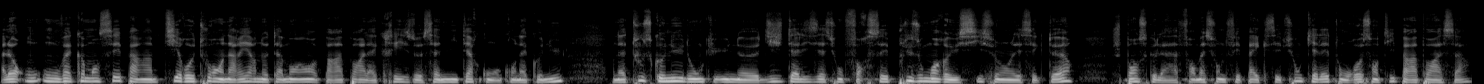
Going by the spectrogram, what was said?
Alors on, va commencer par un petit retour en arrière, notamment par rapport à la crise sanitaire qu'on a connue. On a tous connu donc une digitalisation forcée plus ou moins réussie selon les secteurs. Je pense que la formation ne fait pas exception. Quel est ton ressenti par rapport à ça?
